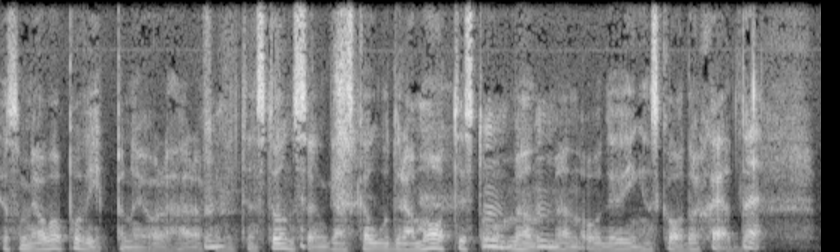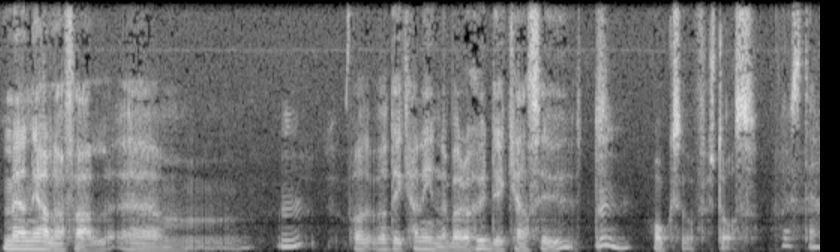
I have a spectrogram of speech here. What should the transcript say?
Det som jag var på vippen att göra här för en liten stund sedan, ganska odramatiskt då, men, men, och det är ingen skada skedd. Nej. Men i alla fall ehm, vad, vad det kan innebära och hur det kan se ut också förstås. Just det.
